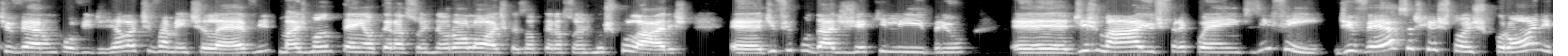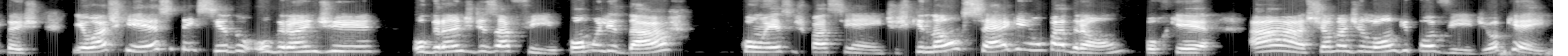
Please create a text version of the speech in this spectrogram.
tiveram um Covid relativamente leve, mas mantêm alterações neurológicas, alterações musculares, é, dificuldades de equilíbrio, é, desmaios frequentes, enfim, diversas questões crônicas. E eu acho que esse tem sido o grande, o grande desafio: como lidar com esses pacientes que não seguem um padrão, porque ah, chama de long COVID. Ok,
